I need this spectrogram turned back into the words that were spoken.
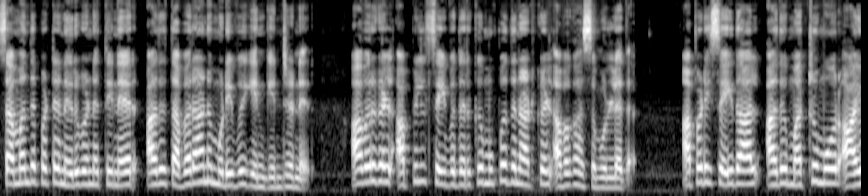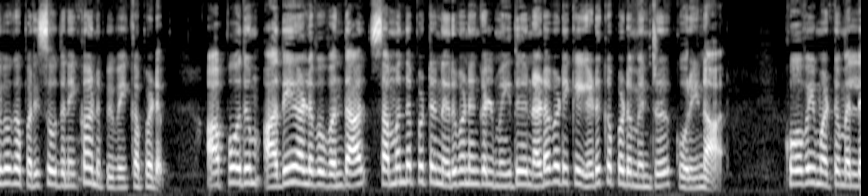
சம்பந்தப்பட்ட நிறுவனத்தினர் அது தவறான முடிவு என்கின்றனர். அவர்கள் அப்பீல் செய்வதற்கு முப்பது நாட்கள் அவகாசம் உள்ளது. அப்படி செய்தால் அது மற்றுமோர் ஆய்வக பரிசோதனைக்கு அனுப்பி வைக்கப்படும். அப்போதும் அதே அளவு வந்தால் சம்பந்தப்பட்ட நிறுவனங்கள் மீது நடவடிக்கை எடுக்கப்படும் என்று கூறினார். கோவை மட்டுமல்ல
